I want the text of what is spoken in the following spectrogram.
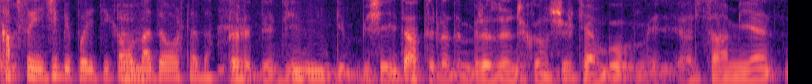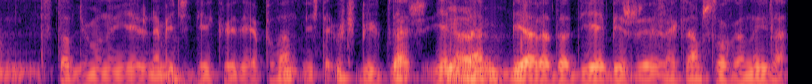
kapsayıcı bir politika olmadığı ortada. Evet dediğin gibi bir şeyi de hatırladım biraz önce konuşurken bu Ali Samiyen stadyumunun yerine Mecidiyeköy'de yapılan işte üç büyükler yeniden arada. bir arada diye bir e, reklam sloganıyla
